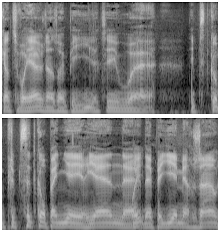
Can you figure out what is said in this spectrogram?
quand tu voyages dans un pays là, où euh, des petites, plus petites compagnies aériennes euh, d'un pays émergent.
